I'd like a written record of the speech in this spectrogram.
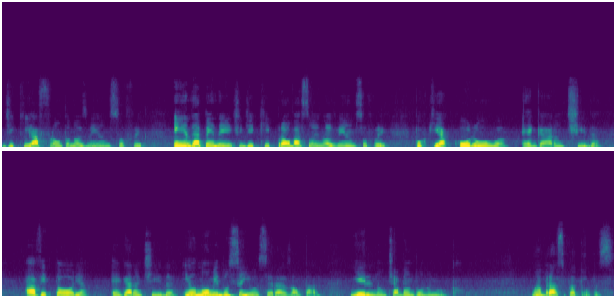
de que afronta nós venhamos sofrer, independente de que provações nós venhamos sofrer, porque a coroa é garantida, a vitória é garantida e o nome do Senhor será exaltado e ele não te abandona nunca. Um abraço para todas.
